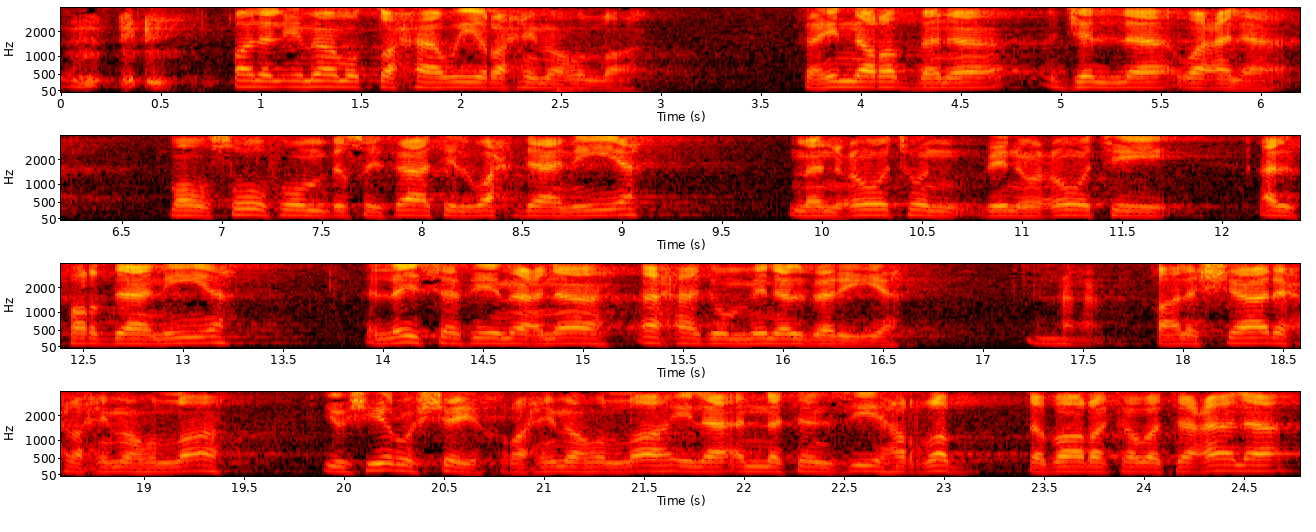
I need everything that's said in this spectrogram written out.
قال الإمام الطحاوي رحمه الله فإن ربنا جل وعلا موصوف بصفات الوحدانية منعوت بنعوت الفردانية ليس في معناه أحد من البرية. نعم. قال الشارح رحمه الله يشير الشيخ رحمه الله إلى أن تنزيه الرب تبارك وتعالى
